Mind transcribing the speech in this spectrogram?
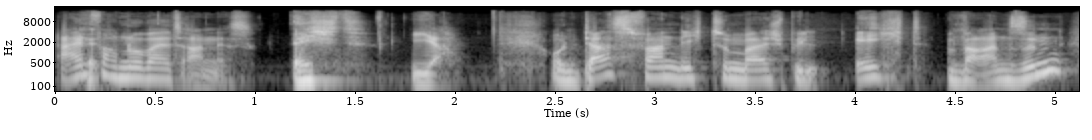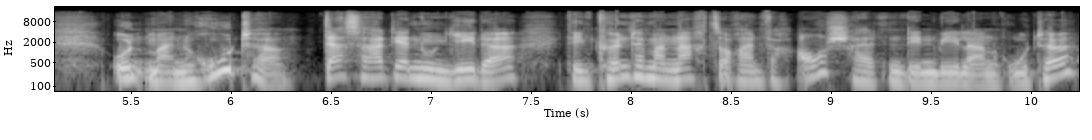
Einfach nur, weil es an ist. Echt? Ja. Und das fand ich zum Beispiel echt Wahnsinn. Und mein Router, das hat ja nun jeder, den könnte man nachts auch einfach ausschalten, den WLAN-Router.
